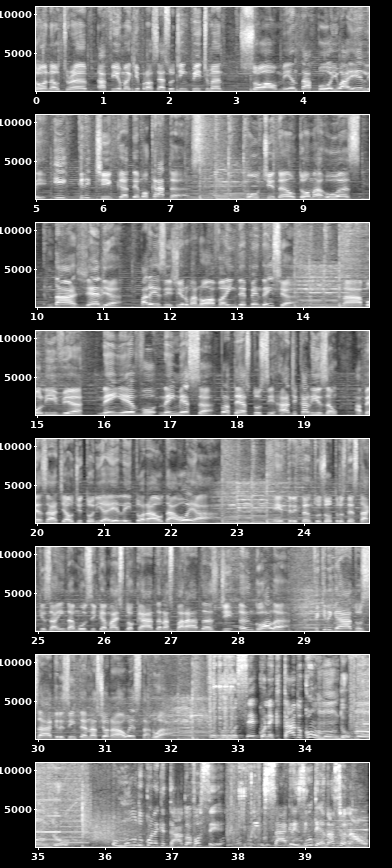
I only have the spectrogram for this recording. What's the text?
Donald Trump afirma que processo de impeachment só aumenta apoio a ele e critica democratas. Multidão toma ruas da Argélia para exigir uma nova independência. Na Bolívia, nem Evo nem Messa. Protestos se radicalizam apesar de auditoria eleitoral da OEA. Entre tantos outros destaques, ainda a música mais tocada nas paradas de Angola. Fique ligado, Sagres Internacional está no ar. Você conectado com o mundo. Mundo. O mundo conectado a você. Sagres Internacional.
